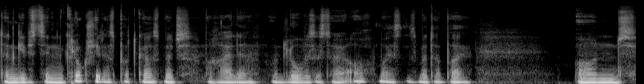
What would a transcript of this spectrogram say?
Dann gibt es den Klugschieders-Podcast mit Mareile und Lobes ist da ja auch meistens mit dabei. Und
